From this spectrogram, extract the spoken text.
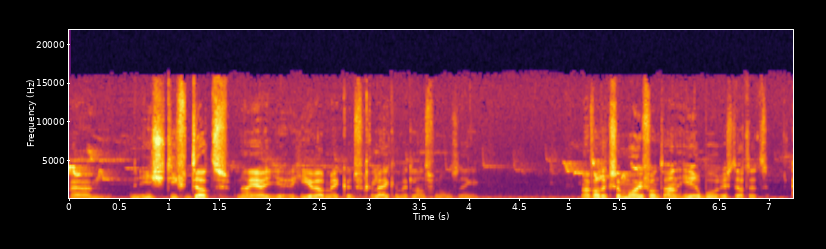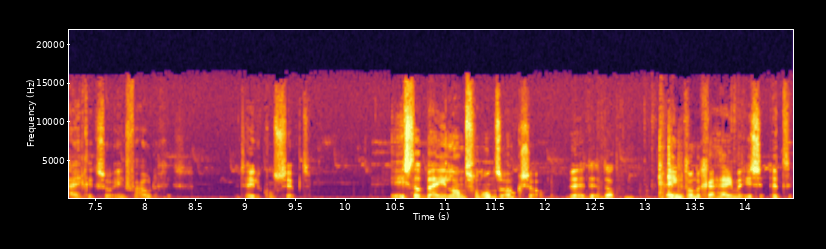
Ehm, een initiatief dat nou ja, je hier wel mee kunt vergelijken met het land van ons, denk ik. Maar wat ik zo mooi vond aan Herenboeren is dat het eigenlijk zo eenvoudig is. Het hele concept. Is dat bij land van ons ook zo? Dat, een van de geheimen is het,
